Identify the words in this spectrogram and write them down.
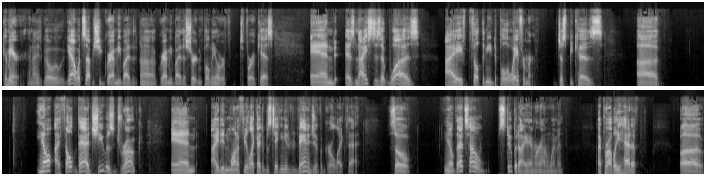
come here, and I go, yeah, what's up? And she grabbed me by the uh, grabbed me by the shirt and pulled me over for a kiss. And as nice as it was, I felt the need to pull away from her just because, uh, you know, I felt bad. She was drunk, and I didn't want to feel like I was taking advantage of a girl like that. So, you know, that's how stupid I am around women. I probably had a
